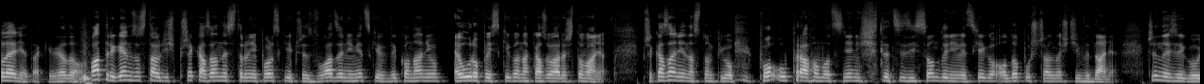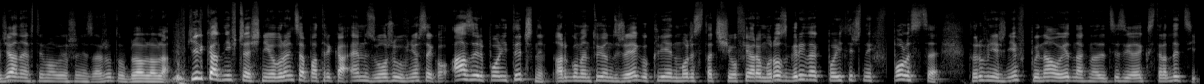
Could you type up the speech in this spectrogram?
Pierdolenie takie, wiadomo. Patryk M. został dziś przekazany stronie polskiej przez władze niemieckie w wykonaniu europejskiego nakazu aresztowania. Przekazanie nastąpiło po uprawomocnieniu się decyzji sądu niemieckiego o dopuszczalności wydania. Czynność z jego udziałem, w tym ogłoszenie zarzutów, bla bla bla. Kilka dni wcześniej obrońca Patryka M. złożył wniosek o azyl polityczny, argumentując, że jego klient może stać się ofiarą rozgrywek politycznych w Polsce. To również nie wpłynęło jednak na decyzję o ekstradycji.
